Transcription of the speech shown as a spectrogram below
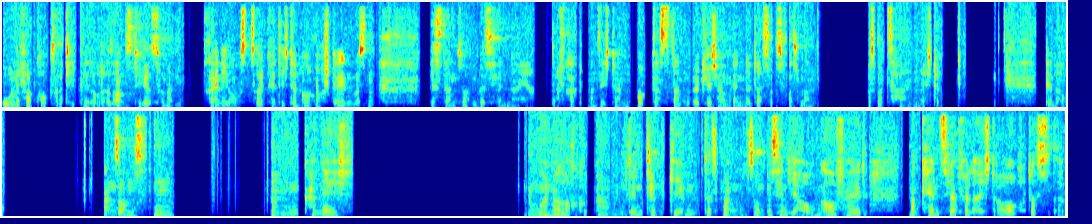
ohne Verbrauchsartikel oder sonstiges, sondern Reinigungszeug hätte ich dann auch noch stellen müssen ist dann so ein bisschen, naja, da fragt man sich dann, ob das dann wirklich am Ende das ist, was man, was man zahlen möchte. Genau. Ansonsten ähm, kann ich nur noch ähm, den Tipp geben, dass man so ein bisschen die Augen aufhält. Man kennt es ja vielleicht auch, dass ähm,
